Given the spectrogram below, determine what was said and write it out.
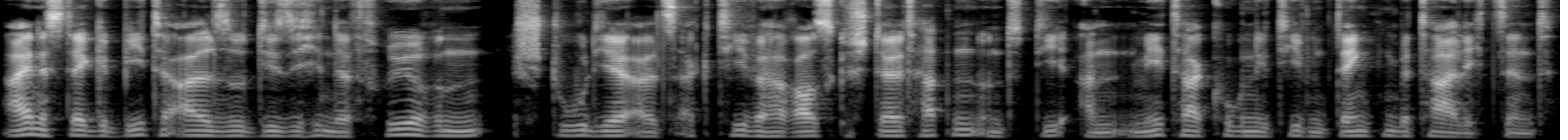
Eines der Gebiete also, die sich in der früheren Studie als aktive herausgestellt hatten und die an metakognitivem Denken beteiligt sind.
